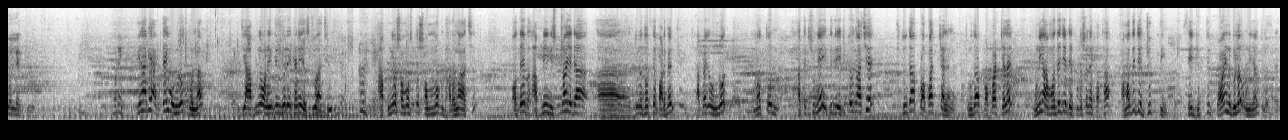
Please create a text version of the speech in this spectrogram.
বললেন তিনি? তিনাকে একটাই অনুরোধ করলাম যে আপনি অনেকদিন ধরে এখানে এসডু আছেন। আপনিও সমস্ত সম্যক ধারণা আছে। অতএব আপনি নিশ্চয় এটা তুলে ধরতে পারবেন। আপনাকে অনুরোধ ওনার তো হাতে কিছু নেই কিন্তু এটুকু আছে। Through the proper channel through the proper channel উনি আমাদের যে ডেপুটেশনের কথা আমাদের যে যুক্তি সেই যুক্তির পয়েন্টগুলো উনি যেন তুলে ধরেন।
